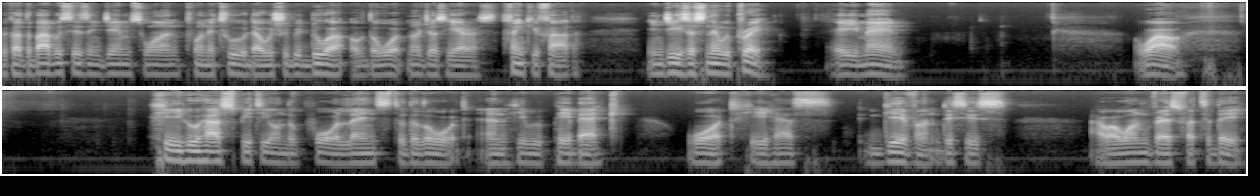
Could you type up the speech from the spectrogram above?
Because the Bible says in James 1 22 that we should be doer of the word, not just hearers. Thank you, Father. In Jesus' name we pray. Amen. Wow. He who has pity on the poor lends to the Lord, and he will pay back what he has given. This is our one verse for today.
